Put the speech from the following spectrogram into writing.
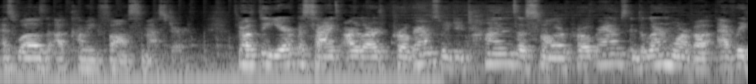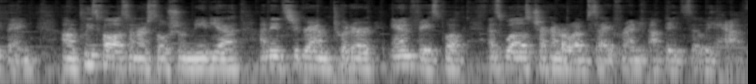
as well as the upcoming fall semester. Throughout the year, besides our large programs, we do tons of smaller programs. And to learn more about everything, um, please follow us on our social media on Instagram, Twitter, and Facebook, as well as check out our website for any updates that we have.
